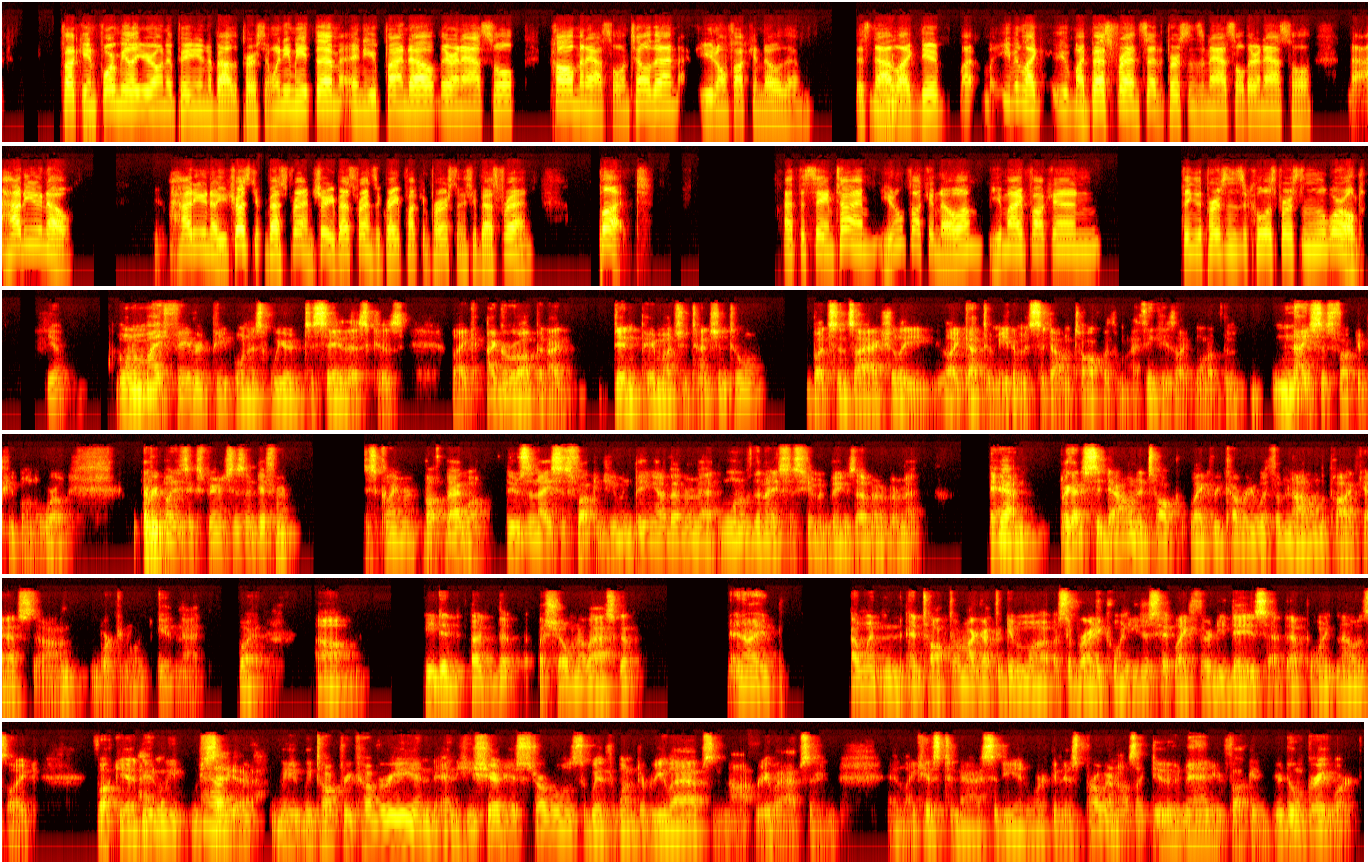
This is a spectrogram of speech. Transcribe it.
fucking formulate your own opinion about the person. When you meet them and you find out they're an asshole, call them an asshole. Until then, you don't fucking know them. It's not like, dude, even like my best friend said the person's an asshole. They're an asshole. How do you know? How do you know? You trust your best friend. Sure, your best friend's a great fucking person. It's your best friend. But at the same time, you don't fucking know them. You might fucking think the person is the coolest person in the world. Yep. One of my favorite people, and it's weird to say this because like I grew up and I didn't pay much attention to him but since I actually like got to meet him and sit down and talk with him, I think he's like one of the nicest fucking people in the world. Everybody's experiences are different. Disclaimer: Buff Bagwell, dude's the nicest fucking human being I've ever met. One of the nicest human beings I've ever met. And. I got to sit down and talk like recovery with him, not on the podcast. I'm working on getting that, but um, he did a, the, a show in Alaska, and I I went and, and talked to him. I got to give him a, a, sobriety coin. He just hit like 30 days at that point, and I was like, "Fuck yeah, dude!" We we sat, yeah. we, we, we talked recovery, and and he shared his struggles with wanting to relapse and not relapsing, and like his tenacity and working his program. I was like, "Dude, man, you're fucking, you're doing great work."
